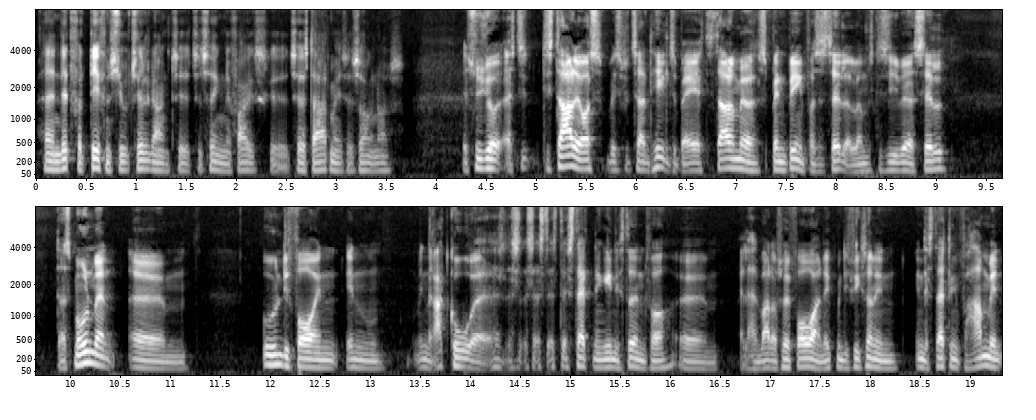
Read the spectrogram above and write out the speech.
havde en lidt for defensiv tilgang til, til tingene faktisk øh, til at starte med i sæsonen også. Jeg synes jo, altså de, de starter jo også, hvis vi tager det helt tilbage, de starter med at spænde ben for sig selv, eller man skal sige ved at sælge deres målmand, øh, uden de får en, en, en ret god øh, erstatning ind i stedet for. Øh, eller han var der så i forvejen, ikke? men de fik sådan en, en erstatning for ham ind,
